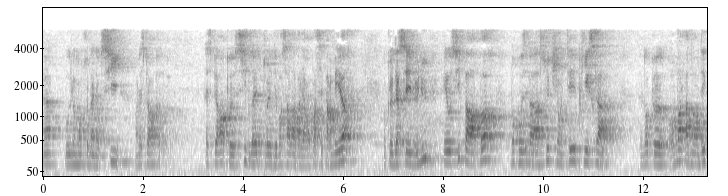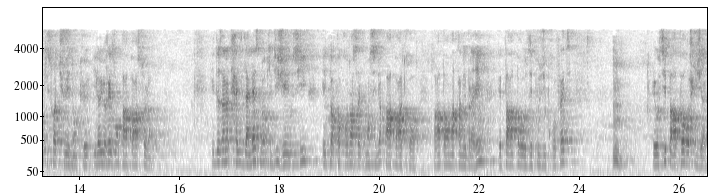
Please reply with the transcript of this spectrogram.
hein, où il le montre bien aussi, en espérant que, espérant que si vous allez les divorcer, Allah va les remplacer par meilleurs. Donc le verset est venu, et aussi par rapport donc, à ceux qui ont été pris esclaves. Donc euh, Omar a demandé qu'ils soient tués, donc euh, il a eu raison par rapport à cela. Et dans un autre hadith d'Anes, donc il dit J'ai aussi été en concordance avec mon Seigneur par rapport à trois, par rapport au Maqam Ibrahim et par rapport aux épouses du prophète, et aussi par rapport au hijab.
